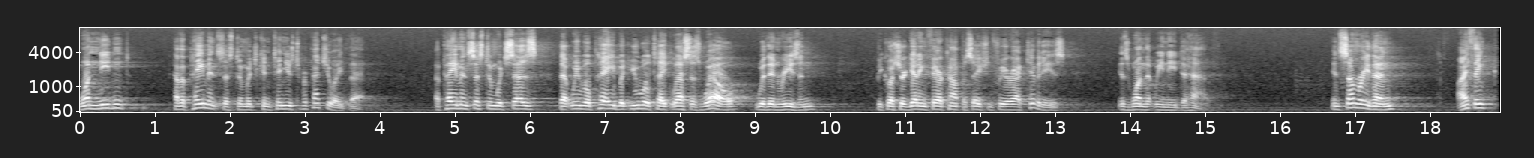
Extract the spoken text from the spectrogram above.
One needn't have a payment system which continues to perpetuate that. A payment system which says that we will pay, but you will take less as well within reason because you're getting fair compensation for your activities is one that we need to have. In summary, then, I think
